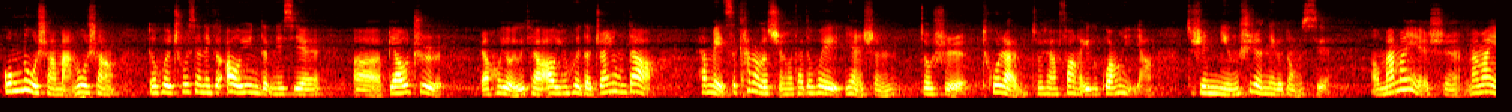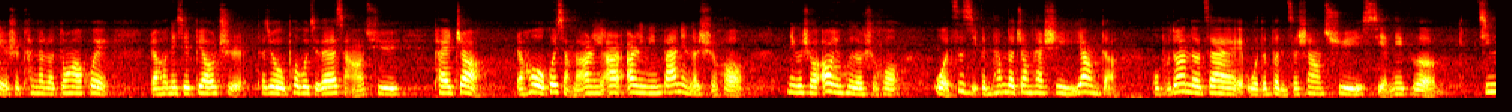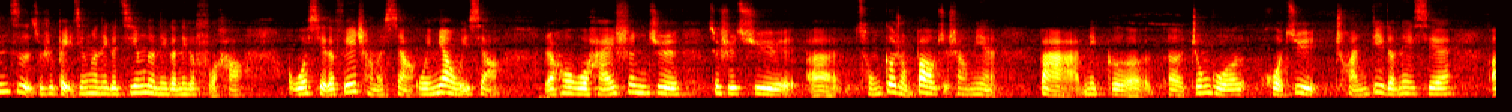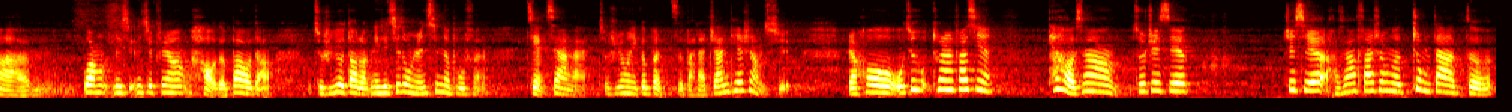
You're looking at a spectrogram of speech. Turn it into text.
公路上、马路上都会出现那个奥运的那些呃标志，然后有一条奥运会的专用道。他每次看到的时候，他都会眼神就是突然就像放了一个光一样，就是凝视着那个东西。我妈妈也是，妈妈也是看到了冬奥会，然后那些标志，她就迫不及待的想要去拍照。然后我会想到二零二二零零八年的时候，那个时候奥运会的时候，我自己跟他们的状态是一样的。我不断的在我的本子上去写那个京字，就是北京的那个京的那个那个符号，我写的非常的像，惟妙惟肖。然后我还甚至就是去呃从各种报纸上面把那个呃中国火炬传递的那些啊光那些那些非常好的报道，就是又到了那些激动人心的部分剪下来，就是用一个本子把它粘贴上去。然后我就突然发现，它好像就这些这些好像发生了重大的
